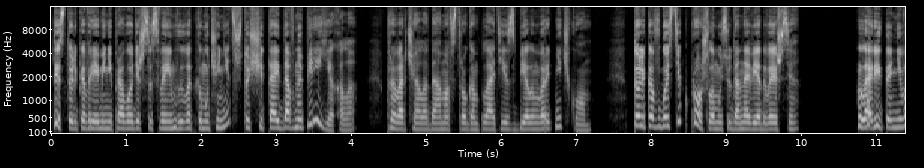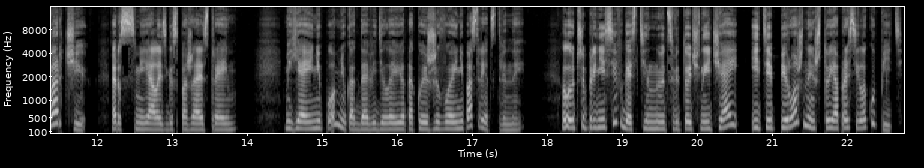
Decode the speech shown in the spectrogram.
«Ты столько времени проводишь со своим выводком учениц, что, считай, давно переехала», — проворчала дама в строгом платье с белым воротничком. «Только в гости к прошлому сюда наведываешься». «Ларита, не ворчи», — рассмеялась госпожа Эстрейм. «Я и не помню, когда видела ее такой живой и непосредственной. Лучше принеси в гостиную цветочный чай и те пирожные, что я просила купить.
